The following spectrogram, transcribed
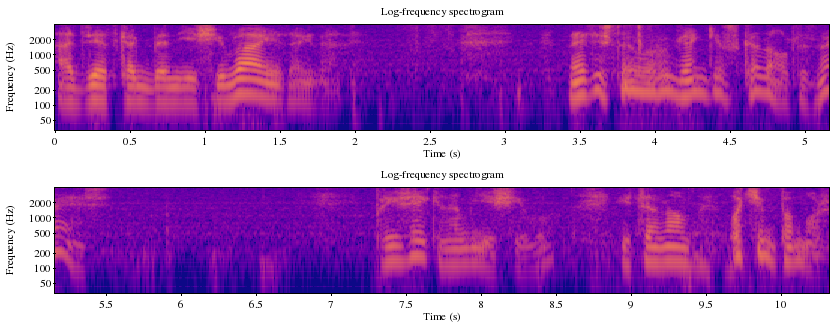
одет как Бен Ешива и так далее. Знаете, что ему Рубянкив сказал, ты знаешь? Приезжай к нам в Ешиву, и ты нам очень поможешь.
